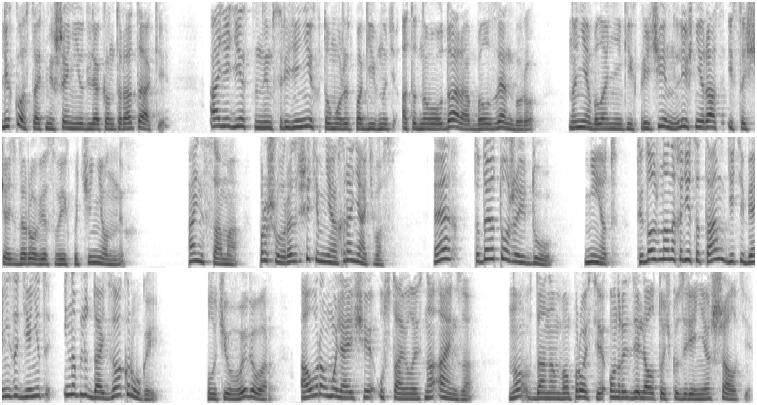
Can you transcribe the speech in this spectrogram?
Легко стать мишенью для контратаки. А единственным среди них, кто может погибнуть от одного удара, был Зенбуру. Но не было никаких причин лишний раз истощать здоровье своих подчиненных. Ань-сама, Прошу, разрешите мне охранять вас». «Эх, тогда я тоже иду». «Нет, ты должна находиться там, где тебя не заденет, и наблюдать за округой». Получив выговор, аура умоляющая уставилась на Айнза, но в данном вопросе он разделял точку зрения Шалти.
